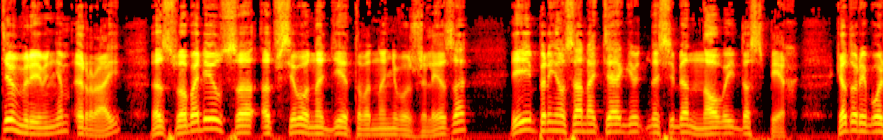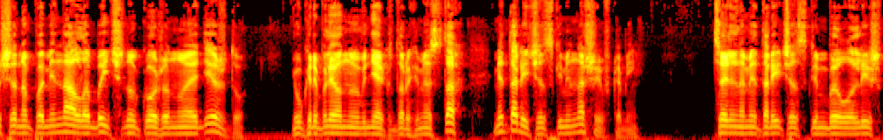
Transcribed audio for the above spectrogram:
Тем временем Рай освободился от всего надетого на него железа и принялся натягивать на себя новый доспех, который больше напоминал обычную кожаную одежду, укрепленную в некоторых местах металлическими нашивками. Цельнометаллическим был лишь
